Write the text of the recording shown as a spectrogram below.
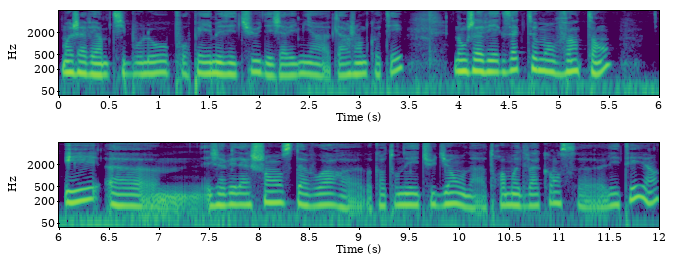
Moi, j'avais un petit boulot pour payer mes études et j'avais mis euh, de l'argent de côté. Donc, j'avais exactement 20 ans. Et euh, j'avais la chance d'avoir, euh, quand on est étudiant, on a trois mois de vacances euh, l'été. Hein,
